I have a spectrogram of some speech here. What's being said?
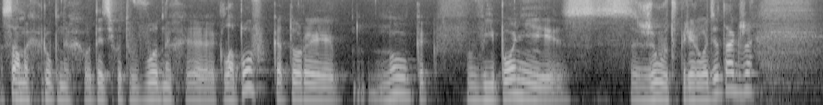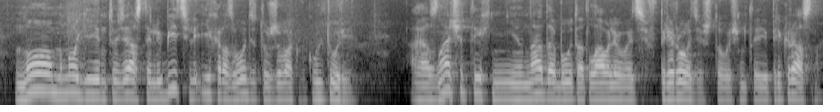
самых крупных вот этих вот вводных э, клопов, которые, ну, как в Японии, с, живут в природе также. Но многие энтузиасты-любители их разводят уже в аквакультуре. А значит, их не надо будет отлавливать в природе, что, в общем-то, и прекрасно.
